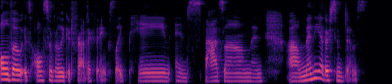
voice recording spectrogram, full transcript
although it's also really good for other things like pain and spasm and um, many other symptoms.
